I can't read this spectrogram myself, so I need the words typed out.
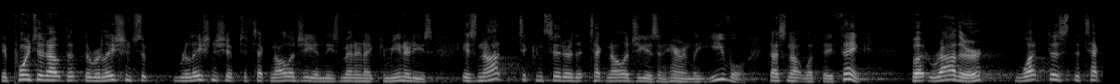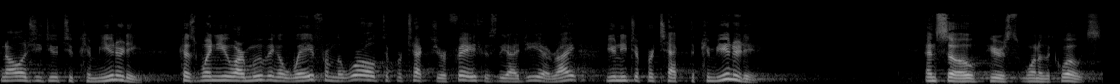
They pointed out that the relationship, relationship to technology in these Mennonite communities is not to consider that technology is inherently evil. That's not what they think. But rather, what does the technology do to community? Because when you are moving away from the world to protect your faith, is the idea, right? You need to protect the community. And so, here's one of the quotes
